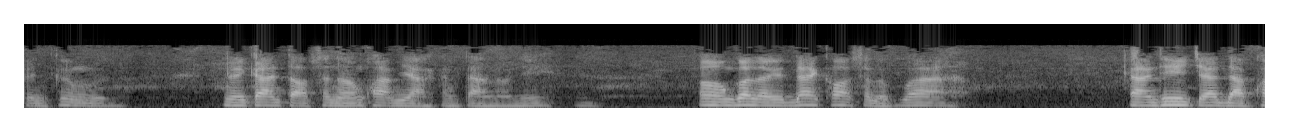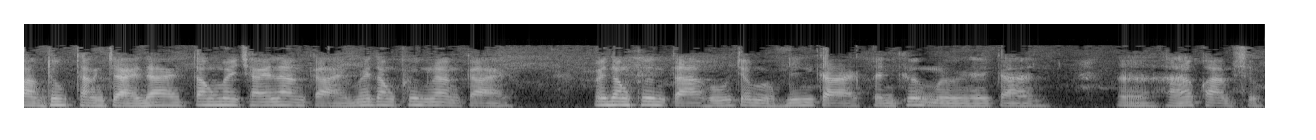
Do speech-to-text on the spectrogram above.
เป็นเครื่องมือ ในการตอบสนองความอยากต่างๆ เหล่านี้พระองค์ก็เลยได้ข้อสรุปว่า การที่จะดับความทุกข์ทางใจได้ ต้องไม่ใช้ร่างกาย ไม่ต้องพึ่งร่างกาย ไม่ต้องพึ่งตาหูจมูกลิ้นกายเป็นเครื่องมือในการหาความสุข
